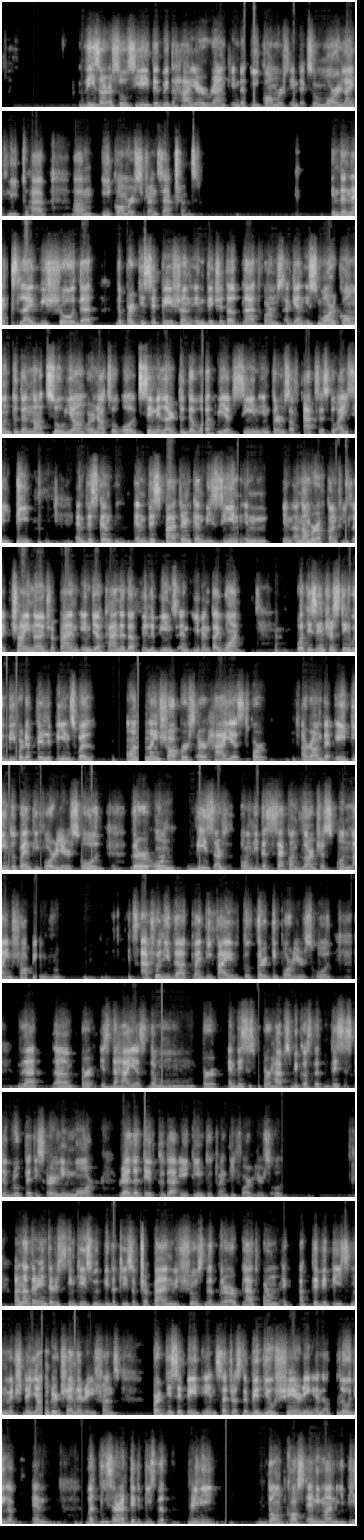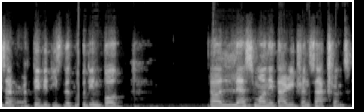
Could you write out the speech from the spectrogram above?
these are associated with higher rank in the e-commerce index, so more likely to have um, e-commerce transactions. In the next slide, we show that the participation in digital platforms again is more common to the not so young or not so old, similar to the what we have seen in terms of access to ICT. And this can and this pattern can be seen in, in a number of countries like China, Japan, India, Canada, Philippines, and even Taiwan. What is interesting would be for the Philippines, well online shoppers are highest for around the 18 to 24 years old, there are on, these are only the second largest online shopping group it's actually the 25 to 34 years old that uh, per, is the highest. The per, and this is perhaps because that this is the group that is earning more relative to the 18 to 24 years old. Another interesting case would be the case of Japan, which shows that there are platform activities in which the younger generations participate in, such as the video sharing and uploading of, and but these are activities that really don't cost any money. These are activities that would involve uh, less monetary transactions.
